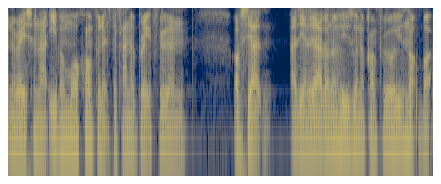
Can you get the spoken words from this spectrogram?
generation like even more confidence to kind of break through. And obviously, at, at the end of the day, I don't know who's going to come through or who's not. But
